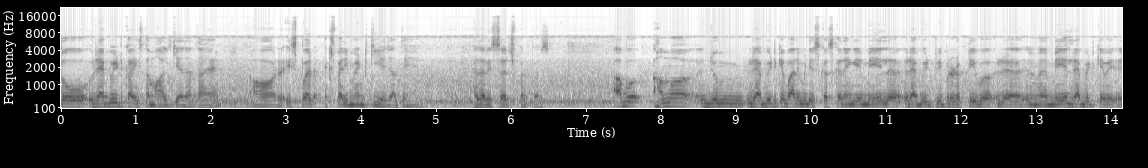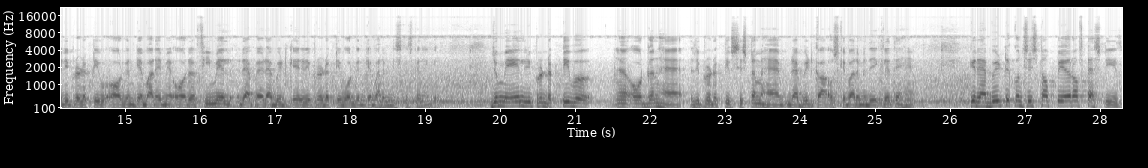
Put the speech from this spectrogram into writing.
तो रैबिट का इस्तेमाल किया जाता है और इस पर एक्सपेरिमेंट किए जाते हैं एज अ रिसर्च पर्पज़ अब हम जो रैबिट के बारे में डिस्कस करेंगे male rabbit reproductive male rabbit के रिप्रोडक्टिव ऑर्गन के बारे में और फीमेल रैबिट के रिप्रोडक्टिव ऑर्गन के बारे में डिस्कस करेंगे। जो मेल रिप्रोडक्टिव ऑर्गन है रिप्रोडक्टिव सिस्टम है रैबिट का, उसके बारे में देख लेते हैं कि rabbit consist of pair of testes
